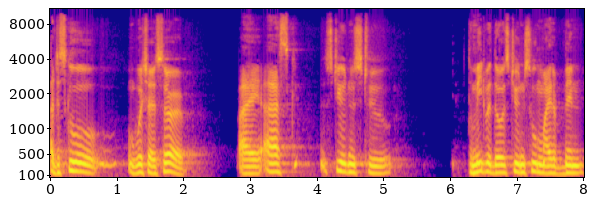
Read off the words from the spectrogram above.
At the school in which I serve, I ask students to, to meet with those students who might have been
